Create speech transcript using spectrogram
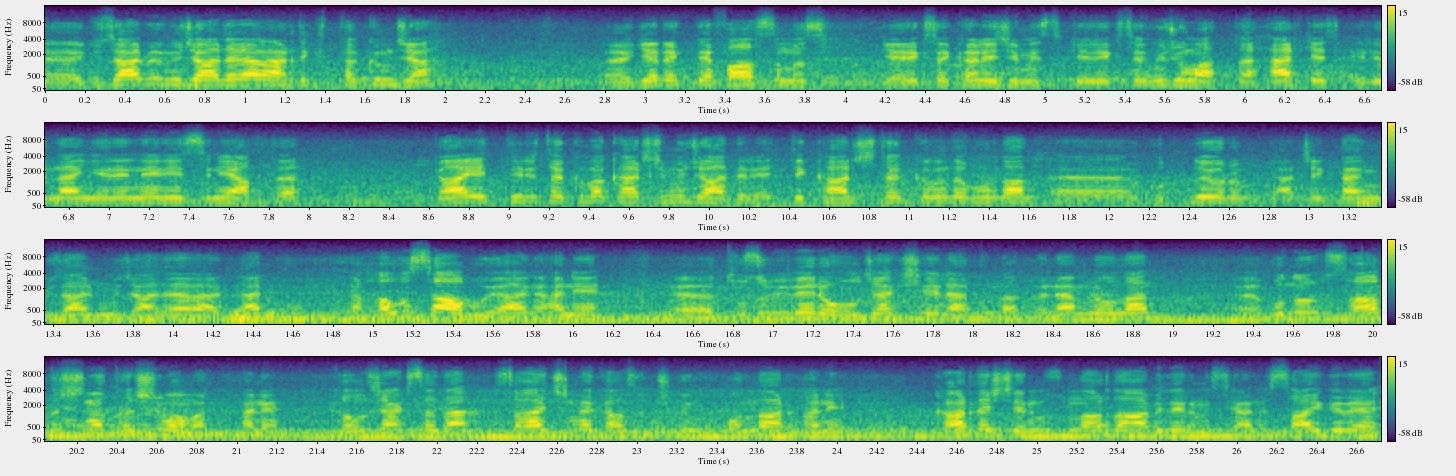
e, güzel bir mücadele verdik takımca. E, gerek defansımız, gerekse kalecimiz, gerekse hücum hattı. Herkes elinden gelenin en iyisini yaptı. Gayet diri takıma karşı mücadele ettik. Karşı takımı da buradan e, kutluyorum. Gerçekten güzel bir mücadele verdiler. Ya, halı saha bu yani. Hani e, tuzu biberi olacak şeyler bunlar. Önemli olan e, bunu sağ dışına taşımamak. Hani kalacaksa da sağ içinde kalsın. Çünkü onlar hani kardeşlerimiz, bunlar da abilerimiz yani saygı ve e,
